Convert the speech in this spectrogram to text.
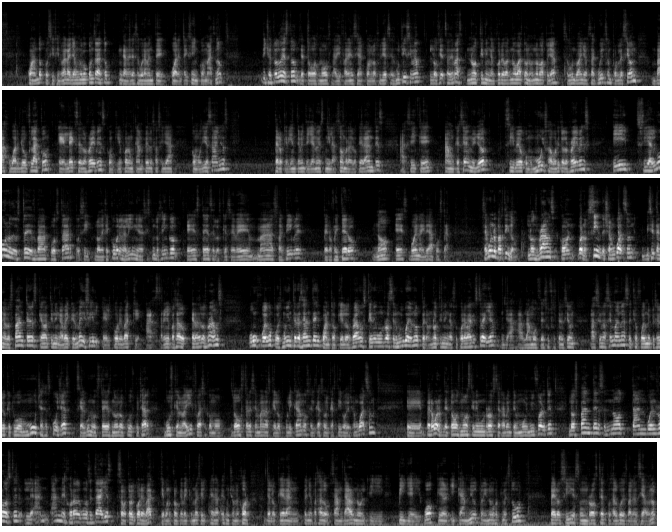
cuando pues si firmara ya un nuevo contrato, ganaría seguramente 45 más, ¿no? Dicho todo esto, de todos modos la diferencia con los Jets es muchísima. Los Jets además no tienen el coreback novato, no, no novato ya, segundo año Zach Wilson por lesión. Va a jugar Joe Flaco, el ex de los Ravens, con quien fueron campeones hace ya como 10 años. Pero que evidentemente ya no es ni la sombra de lo que era antes. Así que, aunque sea en New York, sí veo como muy favorito a los Ravens. Y si alguno de ustedes va a apostar, pues sí, lo de que cubren la línea de 6.5, este es de los que se ve más factible. Pero reitero, no es buena idea apostar. Segundo partido, los Browns con, bueno, sin Deshaun Watson, visitan a los Panthers, que ahora tienen a Baker Mayfield, el coreback que hasta el año pasado era de los Browns. Un juego pues muy interesante en cuanto a que los Browns tienen un roster muy bueno, pero no tienen a su coreback estrella. Ya hablamos de su suspensión hace unas semanas. De hecho fue un episodio que tuvo muchas escuchas. Si alguno de ustedes no lo pudo escuchar, búsquenlo ahí. Fue hace como dos, tres semanas que lo publicamos, el caso del castigo de Sean Watson. Eh, pero bueno, de todos modos tienen un roster realmente muy muy fuerte. Los Panthers no tan buen roster, le han, mejorado algunos detalles, sobre todo el coreback, que bueno, creo que Baker Mayfield es mucho mejor de lo que eran el año pasado Sam Darnold y PJ Walker y Cam Newton y no mejor que me estuvo. Pero sí es un roster pues algo desbalanceado, ¿no?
